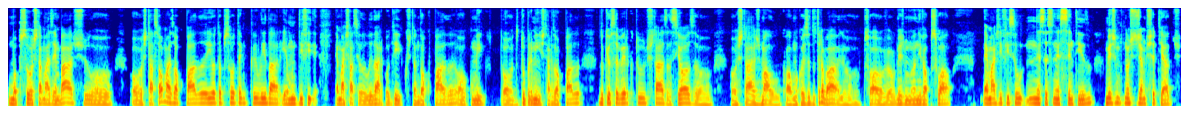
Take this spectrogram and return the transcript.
uma pessoa está mais em baixo ou, ou está só mais ocupada e outra pessoa tem que lidar, e é muito difícil, é mais fácil lidar contigo estando ocupada, ou comigo, ou de tu para mim estares ocupada, do que eu saber que tu estás ansiosa ou, ou estás mal com alguma coisa do trabalho, ou, pessoal, ou mesmo a nível pessoal é mais difícil nesse, nesse sentido, mesmo que não estejamos chateados,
